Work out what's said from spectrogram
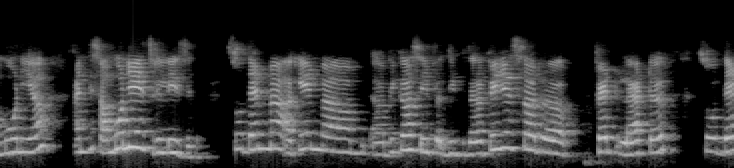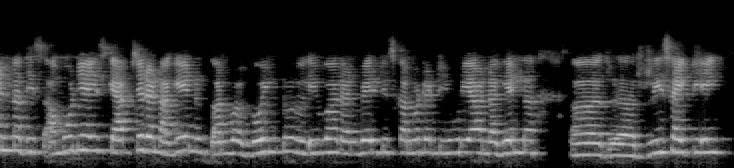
ammonia, and this ammonia is released. So then again, um, because if the, the roughages are fed later, so then this ammonia is captured and again going to the liver and where it is converted to urea and again uh, recycling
